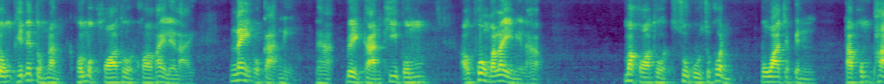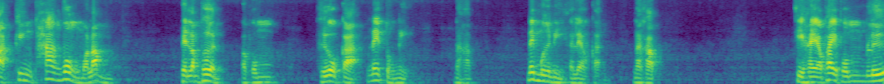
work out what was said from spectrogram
ลงพิษในตรงนั้น ผมบอกขอโทษขออภัยหลาย ๆ ในโอกาสนี้นะฮะด้วยการที่ผมเอาพวงมาไล่นี่แหละครับ มาขอโทษสู่กูสุคนบ่ว่าจะเป็นถ้าผมพลาดพิงทางวงหมอลำเป็นลำเพลินผมถือโอกาสในตรงนี้นะครับ ในมือนี้กันแล้วกันนะครับ ที่ให้อภัยผม หรือ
